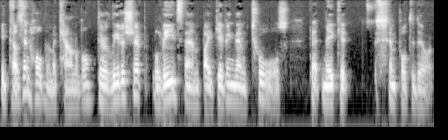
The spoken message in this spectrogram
it doesn't hold them accountable. Their leadership leads them by giving them tools that make it simple to do it.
